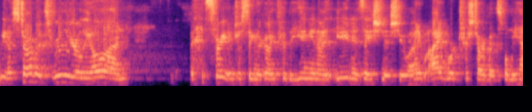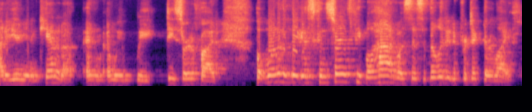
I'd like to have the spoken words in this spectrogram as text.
you know, Starbucks really early on it's very interesting. They're going through the unionization issue. I, I, worked for Starbucks when we had a union in Canada and, and we, we decertified. But one of the biggest concerns people had was this ability to predict their life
